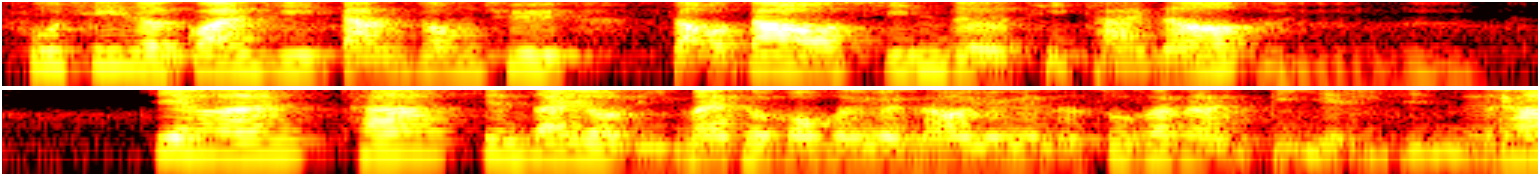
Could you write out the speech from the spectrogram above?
夫妻的关系当中去找到新的题材。然后，建安他现在又离麦克风很远，然后远远的坐在那里闭眼睛的，他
